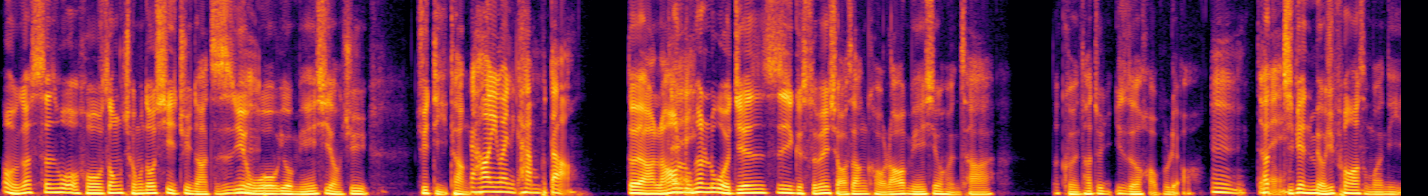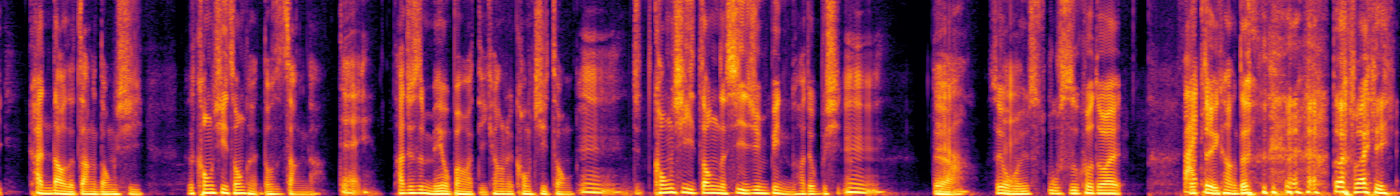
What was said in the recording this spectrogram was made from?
那我应该生活活中全部都细菌啊，只是因为我有免疫系统去、嗯、去抵抗。然后因为你看不到。对啊，然后你看，如果今天是一个随便小伤口，然后免疫系统很差，那可能它就一直都好不了。嗯，对。它即便没有去碰到什么你看到的脏东西，空气中可能都是脏的。对。它就是没有办法抵抗那空气中，嗯，空气中的细菌病毒它就不行，嗯，对啊，所以我们无时无刻都在在对抗，对，都在 fighting。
